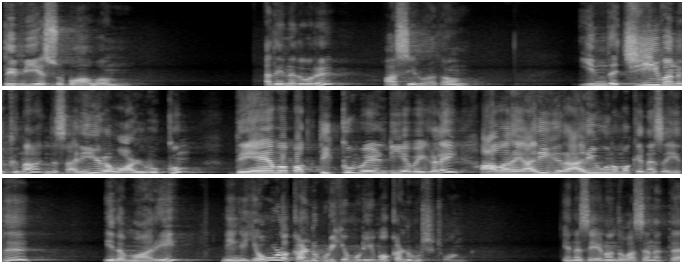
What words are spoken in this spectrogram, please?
திவ்ய சுபாவம். அது என்னது ஒரு? ஆசீர்வாதம். இந்த ஜீவனுக்குன்னா இந்த சரீர வாழ்வுக்கும் தேவ பக்திக்கும் வேண்டியவைகளை அவரை அறிகிற அறிவு நமக்கு என்ன செய்யுது? இதை மாதிரி நீங்கள் எவ்வளோ கண்டுபிடிக்க முடியுமோ கண்டுபிடிச்சிட்டு வாங்க. என்ன செய்யணும்? அந்த வசனத்தை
